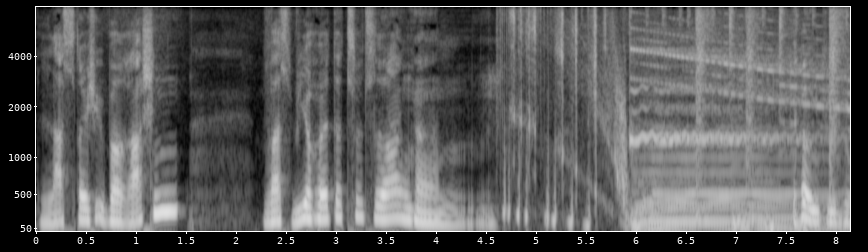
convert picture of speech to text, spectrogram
Lasst euch überraschen, was wir heute zu sagen haben. Irgendwie so.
